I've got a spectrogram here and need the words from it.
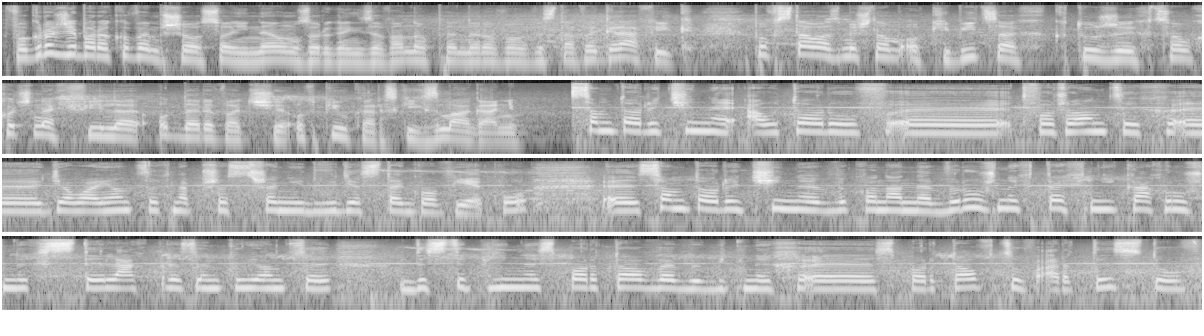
W ogrodzie barokowym przy Osolineum zorganizowano plenerową wystawę grafik. Powstała z myślą o kibicach, którzy chcą choć na chwilę oderwać się od piłkarskich zmagań. Są to ryciny autorów y, tworzących, y, działających na przestrzeni XX wieku. Y, są to ryciny wykonane w różnych technikach, różnych stylach, prezentujące dyscypliny sportowe, wybitnych sportowców, artystów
